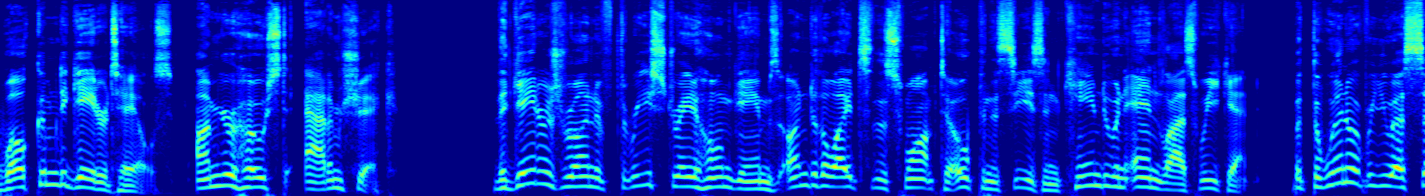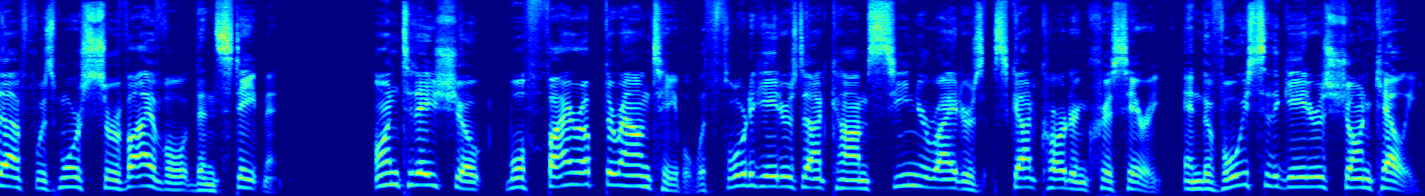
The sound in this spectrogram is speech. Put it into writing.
Welcome to Gator Tales. I'm your host, Adam Schick. The Gators' run of three straight home games under the lights of the swamp to open the season came to an end last weekend, but the win over USF was more survival than statement. On today's show, we'll fire up the roundtable with FloridaGators.com's senior writers Scott Carter and Chris Harry, and the voice of the Gators, Sean Kelly,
